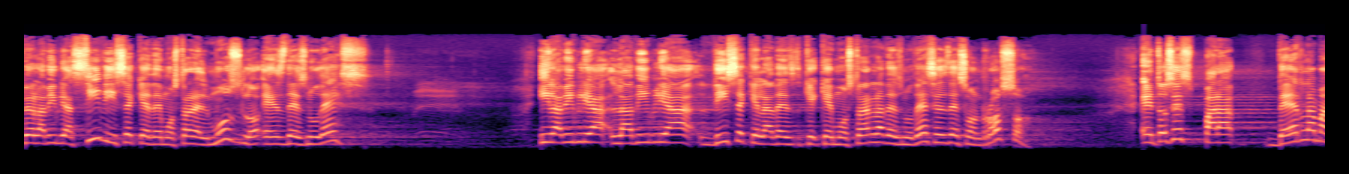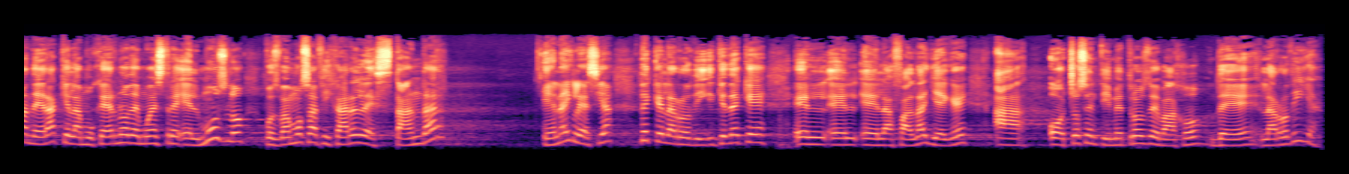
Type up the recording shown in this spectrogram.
Pero la Biblia sí dice que demostrar el muslo es desnudez. Y la Biblia, la Biblia dice que, la que, mostrar la desnudez es deshonroso. Entonces, para ver la manera que la mujer no demuestre el muslo, pues vamos a fijar el estándar en la iglesia de que la rodilla, de que la falda llegue a 8 centímetros debajo de la rodilla,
